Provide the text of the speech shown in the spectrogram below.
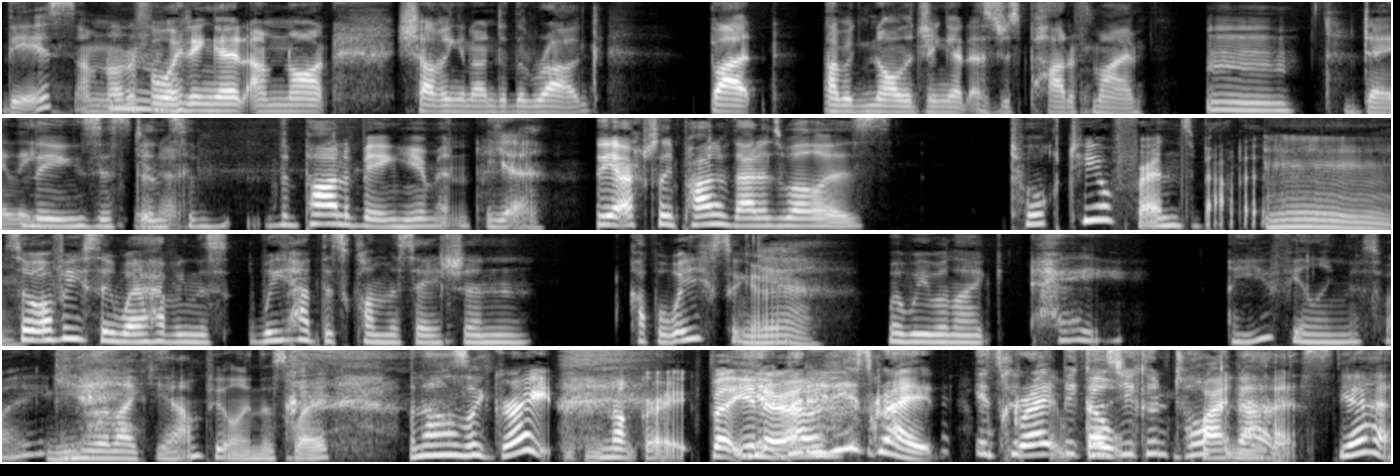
this. I'm not mm. avoiding it. I'm not shoving it under the rug, but I'm acknowledging it as just part of my Mm, daily. the existence of the part of being human. yeah. The actually part of that as well is talk to your friends about it. Mm. So obviously we're having this. We had this conversation a couple of weeks ago yeah. where we were like, "Hey, are you feeling this way?" And you were like, "Yeah, I'm feeling this way," and I was like, "Great, not great, but you Yeah, know, but it is great. It's great because you can talk about nice. Yeah,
